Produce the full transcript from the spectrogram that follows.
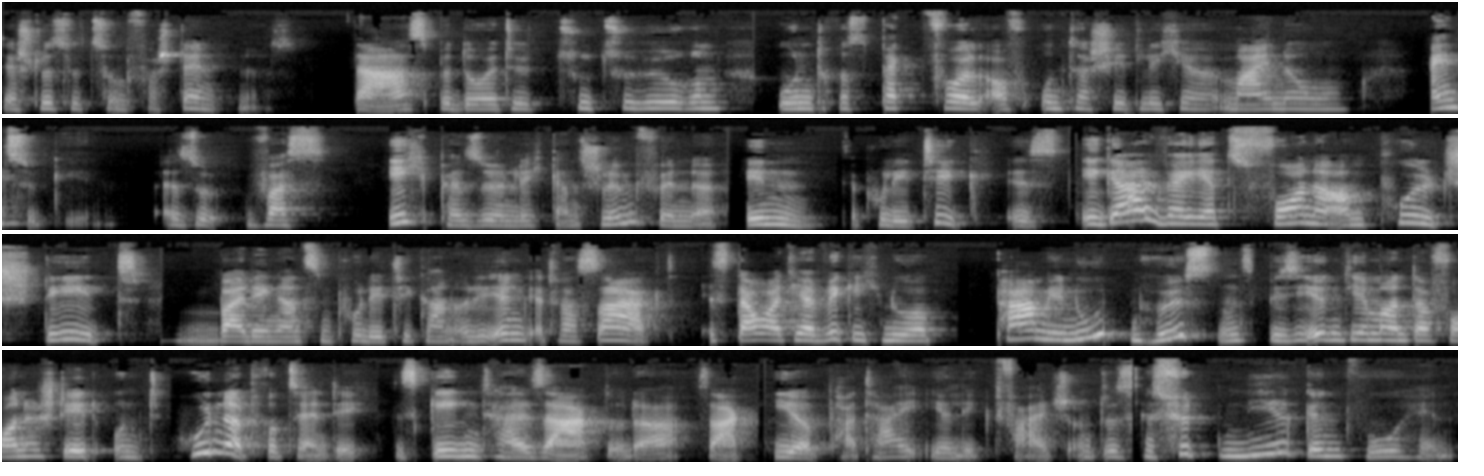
der Schlüssel zum Verständnis. Das bedeutet zuzuhören und respektvoll auf unterschiedliche Meinungen einzugehen. Also was ich persönlich ganz schlimm finde in der Politik ist, egal wer jetzt vorne am Pult steht bei den ganzen Politikern oder irgendetwas sagt, es dauert ja wirklich nur paar Minuten höchstens, bis irgendjemand da vorne steht und hundertprozentig das Gegenteil sagt oder sagt, ihr Partei, ihr liegt falsch. Und das, das führt nirgendwo hin.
